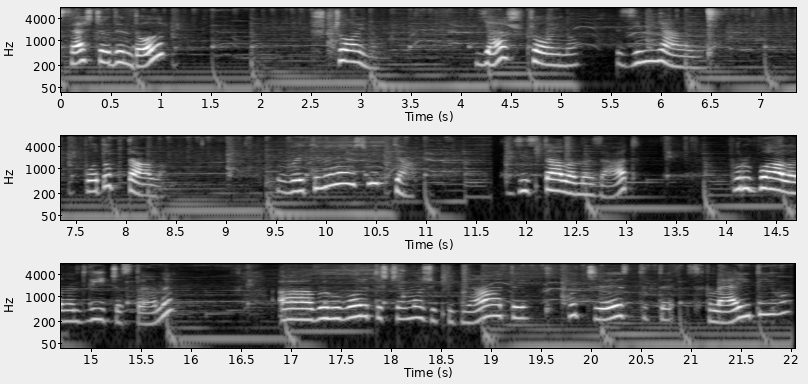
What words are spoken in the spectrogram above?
Все ще один долар? Щойно. Я щойно зімняла його, потоптала, викинула у сміття, дістала назад, порвала на дві частини. А ви говорите, що я можу підняти, почистити, склеїти його?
